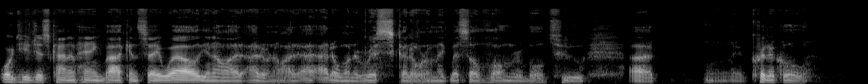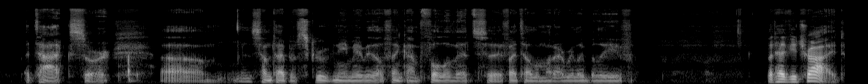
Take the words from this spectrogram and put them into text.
Or do you just kind of hang back and say, well, you know, I, I don't know, I, I don't want to risk, I don't want to make myself vulnerable to uh, critical attacks or um, some type of scrutiny. Maybe they'll think I'm full of it if I tell them what I really believe. But have you tried?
